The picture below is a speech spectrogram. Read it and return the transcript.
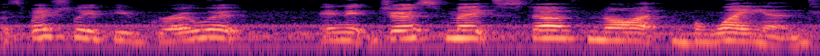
especially if you grow it, and it just makes stuff not bland.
